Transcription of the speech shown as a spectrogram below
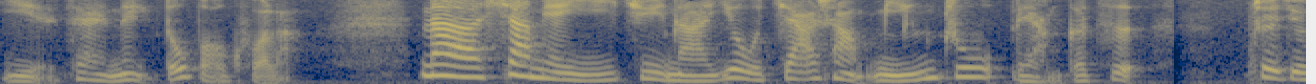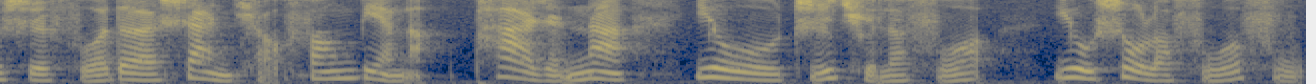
也在内，都包括了。那下面一句呢，又加上“明珠”两个字，这就是佛的善巧方便了。怕人呢，又只取了佛，又受了佛福。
